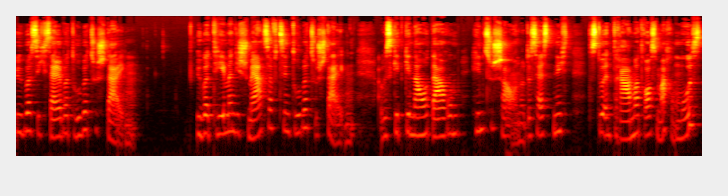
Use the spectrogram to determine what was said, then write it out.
über sich selber drüber zu steigen. Über Themen, die schmerzhaft sind, drüber zu steigen. Aber es geht genau darum, hinzuschauen. Und das heißt nicht, dass du ein Drama draus machen musst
